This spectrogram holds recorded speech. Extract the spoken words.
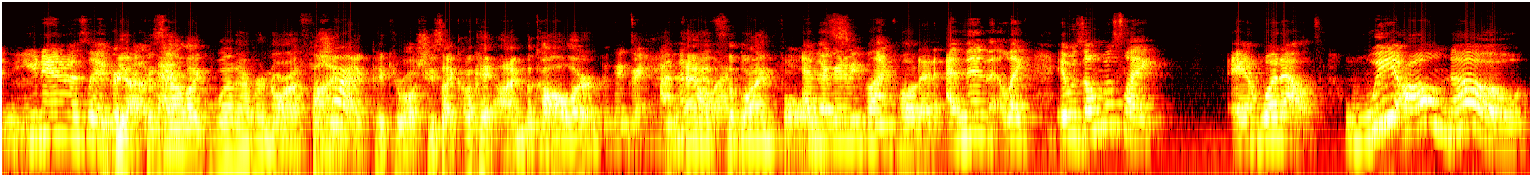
unanimously agree. Yeah, because okay. they're like, whatever, Noura, fine. Sure. Like, pick your role. She's like, okay, I'm the caller, okay, great. I'm the and caller. And it's the blindfold. and they're gonna be blindfolded. And then like it was almost like, and what else? we all know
